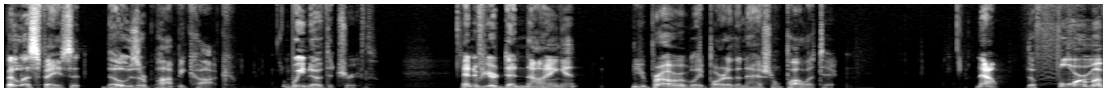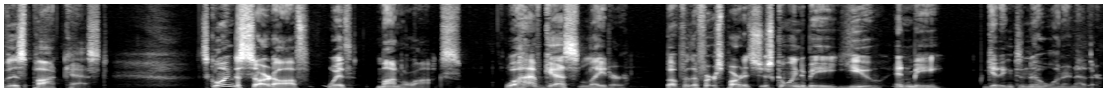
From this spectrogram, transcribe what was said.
but let's face it, those are poppycock. We know the truth. And if you're denying it, you're probably part of the national politic. Now, the form of this podcast. It's going to start off with monologues. We'll have guests later, but for the first part, it's just going to be you and me getting to know one another.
